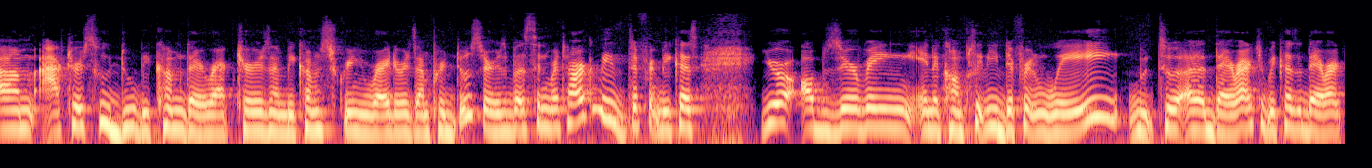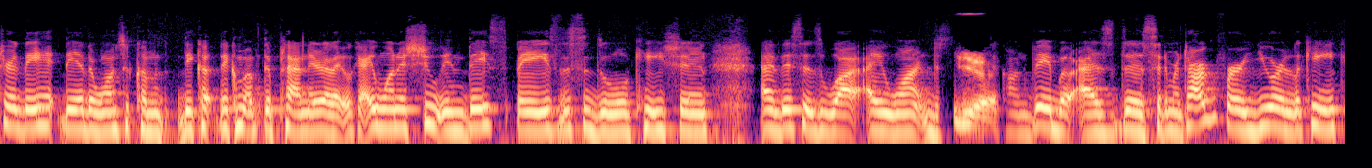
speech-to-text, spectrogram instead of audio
um, actors who do become directors and become screenwriters and producers, but cinematography is different because you're observing in a completely different way to a director because the director they they're the ones who come they they come up the plan. They're like, okay, I want to shoot in this space. This is the location, and this is what I want the story yeah. to convey. But as the cinematographer, you are looking,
